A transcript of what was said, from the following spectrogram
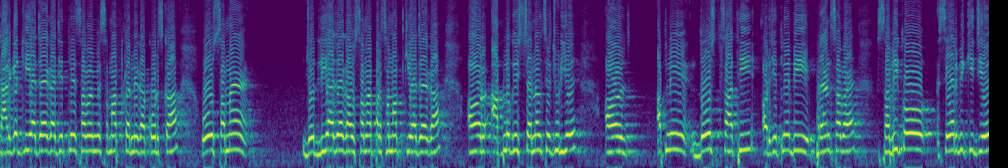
टारगेट लिया जाएगा, जितने समय में समाप्त करने का कोर्स का, वो समय जो लिया जाएगा, उस समय पर समाप्त किया जाएगा। और आप लोग इस चैनल से जुड़िए और अपने दोस्त, साथी और जितने भी फ्रेंड सब हैं, सभी को शेयर भी कीजिए,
